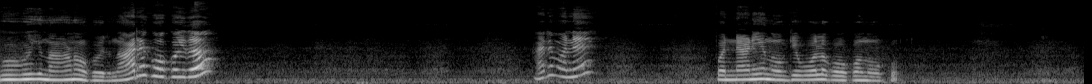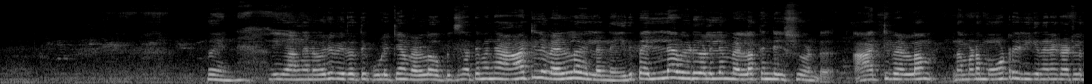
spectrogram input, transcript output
കോക്കോയ്ക്ക് നാണമൊക്കെ വരുന്നു. ആരാ കോക്കോ ഇത്? ആരാ മോനെ? പൊന്നാണിയെ നോക്കിയ പോലെ കോക്കോ നോക്കും. പിന്നെ ഈ അങ്ങനെ ഒരു വിധത്തിൽ കുളിക്കാൻ വെള്ളം ഒപ്പിച്ച് സത്യം പറഞ്ഞാൽ ആറ്റിൽ വെള്ളമില്ലെന്നേ. ഇതിപ്പോൾ എല്ലാ വീടുകളിലും വെള്ളത്തിന്റെ ഇഷ്യൂ ഉണ്ട്. ആറ്റി വെള്ളം നമ്മുടെ മോട്ടർ ഇരിക്കുന്നതിനെക്കാട്ടിൽ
